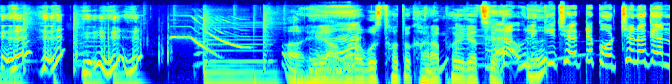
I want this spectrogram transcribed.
আরে আমার অবস্থা তো খারাপ হয়ে গেছে। তাহলে কিছু একটা করছ না কেন?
